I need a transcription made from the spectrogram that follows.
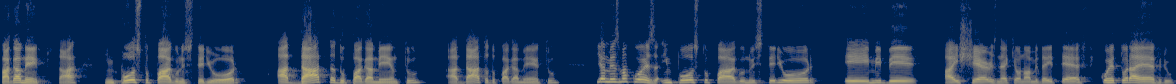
Pagamento, tá? Imposto pago no exterior, a data do pagamento, a data do pagamento e a mesma coisa, imposto pago no exterior, EMB, iShares, né, que é o nome da ETF, corretora Évrio,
